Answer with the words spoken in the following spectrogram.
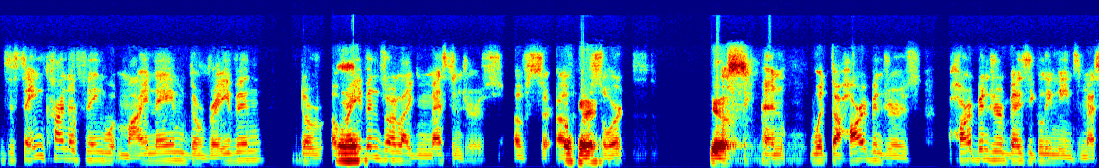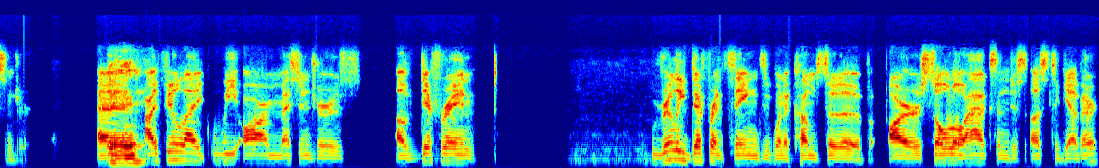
the same kind of thing with my name, the Raven. The uh, Mhm. Ravens are like messengers of of Okay. sorts, Yes. and with the Harbingers, Harbinger basically means messenger, and I feel like we are messengers of different, really different things when it comes to our solo acts and just us together.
